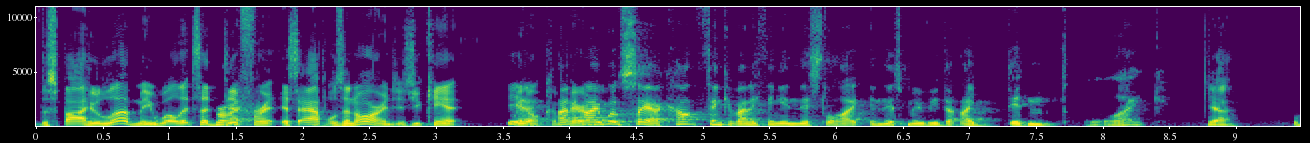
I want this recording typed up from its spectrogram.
the spy who loved me? Well, it's a Right. different. It's apples and oranges. You can't. We don't compare. I, I will say I can't think of anything in this like in this movie that I didn't like. Yeah. We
